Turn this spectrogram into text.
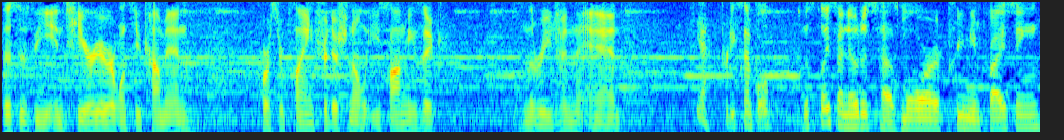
This is the interior once you come in. Of course, they're playing traditional Isan music in the region and yeah, pretty simple. This place I noticed has more premium pricing,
